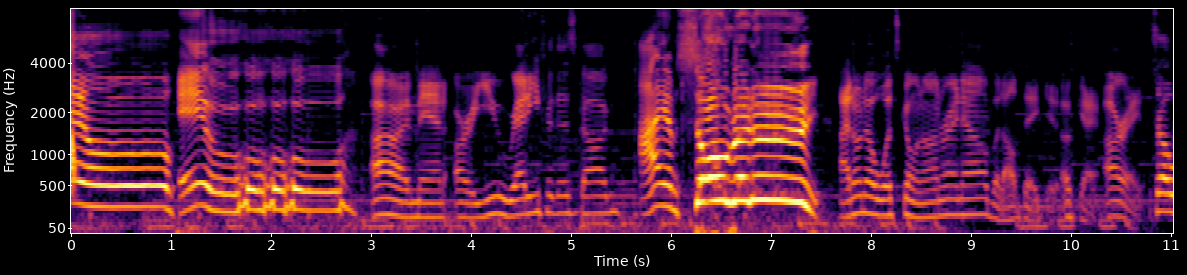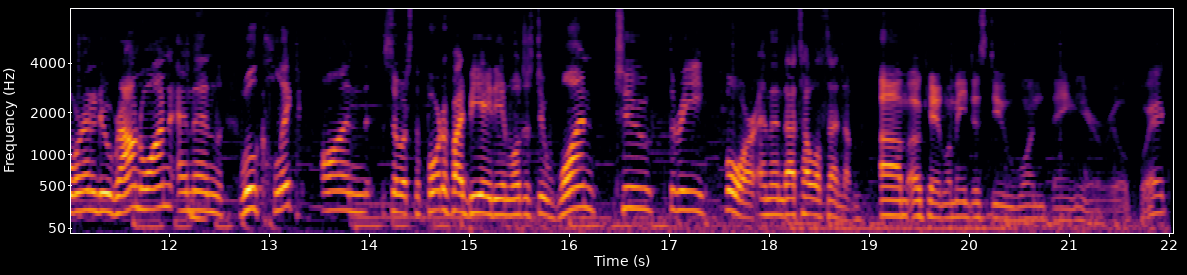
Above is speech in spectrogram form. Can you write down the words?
Ayo! Ayo! All right, man. Are you ready for this, dog? I am so ready! I don't know what's going on right now, but I'll take it. Okay, all right. So we're going to do round one, and then we'll click on, so it's the fortified BAD, and we'll just do one, two, three, four, and then that's how we'll send them. Um, okay, let me just do one thing here real quick.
